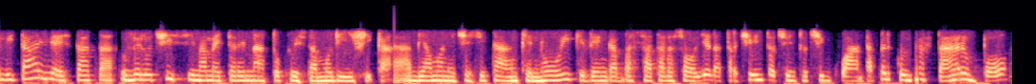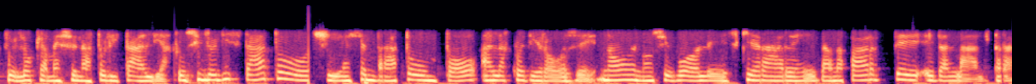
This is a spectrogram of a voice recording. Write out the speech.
L'Italia è stata velocissima a mettere in atto questa modifica. Abbiamo necessità anche noi che venga abbassata la soglia da 300 a 150 per contrastare un po' quello che ha messo in atto l'Italia. Il Consiglio di Stato ci è sembrato un po' all'acqua di rose, no? non si vuole schierare da una parte e dall'altra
